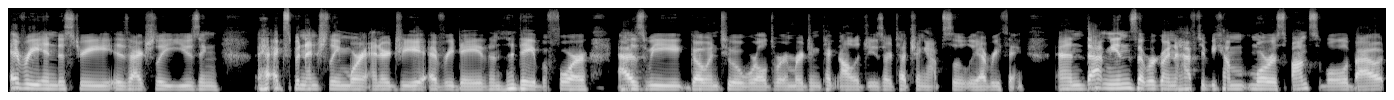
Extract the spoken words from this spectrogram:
Every industry is actually using exponentially more energy every day than the day before as we go into a world where emerging technologies are touching absolutely everything. And that means that we're going to have to become more responsible about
